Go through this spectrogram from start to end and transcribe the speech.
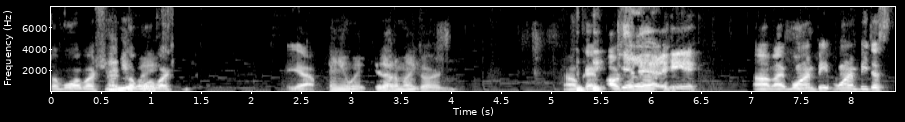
The war was. The war Anyway. was. Yeah. Anyway, get out of my garden. Okay. I'll, Get out of here. um, like Warrenby, Warrenby just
